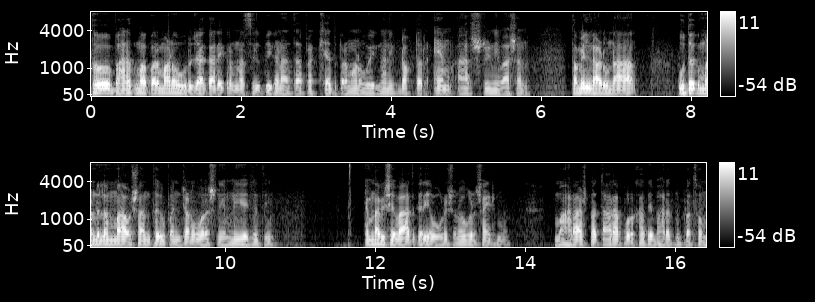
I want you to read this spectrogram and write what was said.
તો ભારતમાં પરમાણુ ઊર્જા કાર્યક્રમના શિલ્પી ગણાતા પ્રખ્યાત પરમાણુ વૈજ્ઞાનિક ડૉક્ટર એમ આર શ્રીનિવાસન. તમિલનાડુના ઉદગ મંડલમમાં અવસાન થયું. પંચાણું વર્ષની એમની એજ હતી. એમના વિશે વાત કરીએ ઓગણીસો ઓગણસાઠમાં. મહારાષ્ટ્રના તારાપુર ખાતે ભારતનું પ્રથમ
